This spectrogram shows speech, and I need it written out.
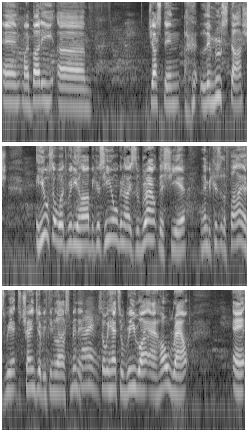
and my buddy um, Justin Lemoustache, he also worked really hard because he organised the route this year, and then because of the fires, we had to change everything last minute. Right. So we had to rewrite our whole route and,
